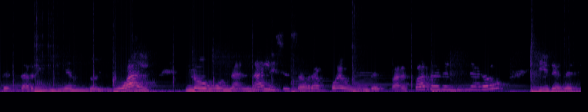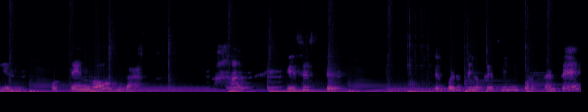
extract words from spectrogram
te está rindiendo igual. No hubo un análisis, ahora fue un despalfarre del dinero y de decir, pues tengo gastos. Ajá. Es este, por eso digo que es bien importante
